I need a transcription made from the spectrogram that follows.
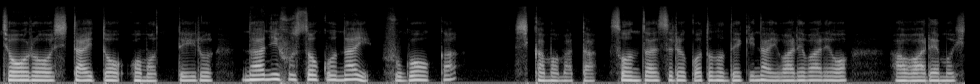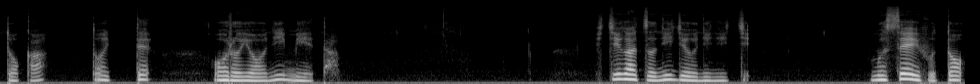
長老したいと思っている何不足ない富豪か？しかもまた存在することのできない我々を憐れむ人かと言っておるように見えた。7月22日無政府と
